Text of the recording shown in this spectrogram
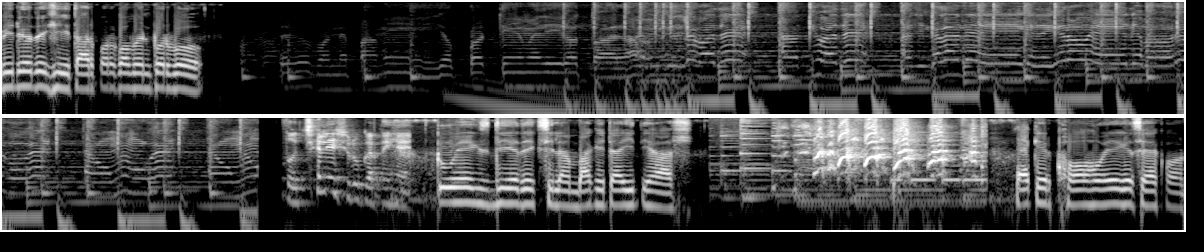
वीडियो देखी তারপর কমেন্ট করব তো মানে পামি যপটি মেডিরতালাম তোমম আমি শুরু করতে ہیں 2x দিয়ে देखছিলাম বাকিটা ইতিহাস একির খো হয়ে গেছে এখন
